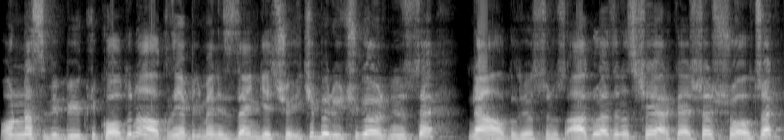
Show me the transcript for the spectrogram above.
onun nasıl bir büyüklük olduğunu algılayabilmenizden geçiyor. 2 bölü 3'ü gördüğünüzde ne algılıyorsunuz? Algıladığınız şey arkadaşlar şu olacak.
